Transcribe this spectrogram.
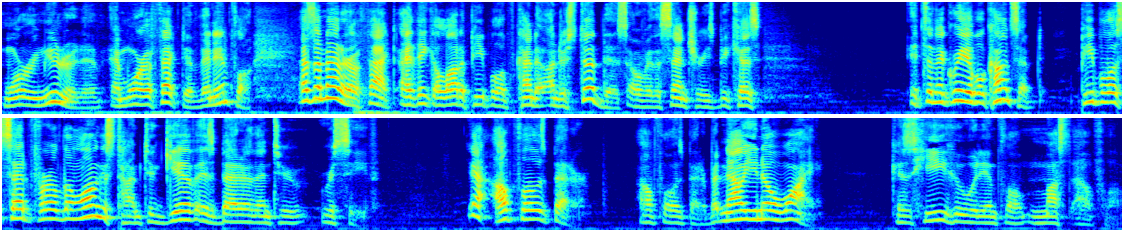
more remunerative, and more effective than inflow. As a matter of fact, I think a lot of people have kind of understood this over the centuries because it's an agreeable concept. People have said for the longest time to give is better than to receive. Yeah, outflow is better. Outflow is better. But now you know why. Because he who would inflow must outflow.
